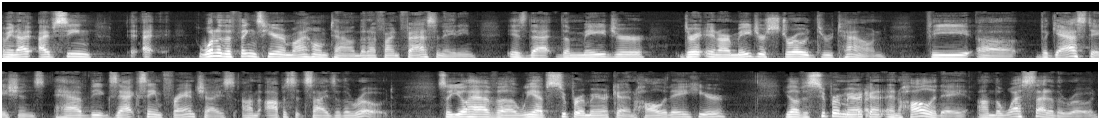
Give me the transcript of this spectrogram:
i mean I, i've seen I, one of the things here in my hometown that i find fascinating is that the major during in our major stroad through town the uh, the gas stations have the exact same franchise on the opposite sides of the road so you'll have uh, we have super america and holiday here You'll have a Super America and Holiday on the west side of the road.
